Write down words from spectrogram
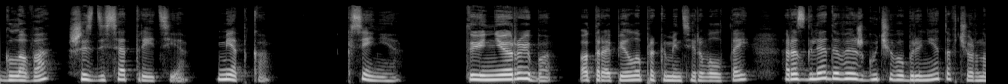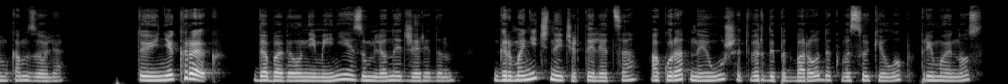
Глава 63. Метка. Ксения. «Ты не рыба», – оторопело прокомментировал Тай, разглядывая жгучего брюнета в черном камзоле. «Ты не крэк», – добавил не менее изумленный Джеридан. Гармоничные черты лица, аккуратные уши, твердый подбородок, высокий лоб, прямой нос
